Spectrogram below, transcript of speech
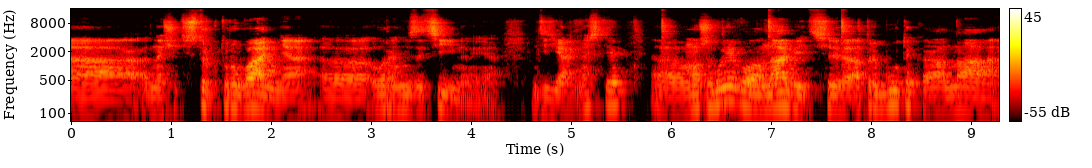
а, значить, структурування е, організаційної діяльності. Е, можливо, навіть е, атрибутика на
